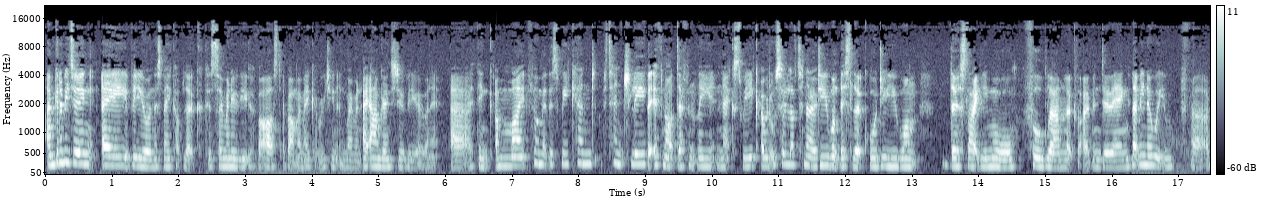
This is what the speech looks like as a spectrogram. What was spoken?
I'm going to be doing a video on this makeup look because so many of you have asked about my makeup routine at the moment I am going to do a video on it uh, I think I might film it this weekend potentially but if not definitely next week I would also love to know do you want this look or do you want the slightly more full glam look that I've been doing. Let me know what you prefer. I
